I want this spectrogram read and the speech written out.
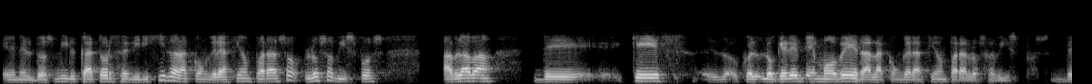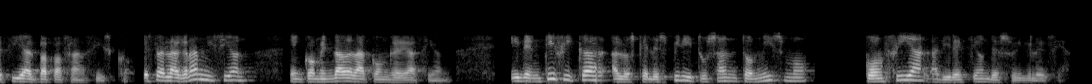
en el 2014 dirigido a la congregación para los obispos, hablaba de qué es lo que debe mover a la congregación para los obispos. Decía el Papa Francisco, esta es la gran misión encomendada a la congregación. Identificar a los que el Espíritu Santo mismo confía la dirección de su iglesia.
